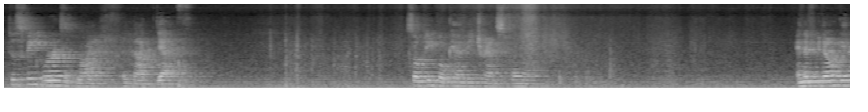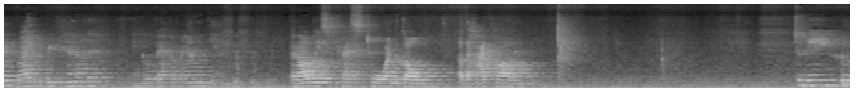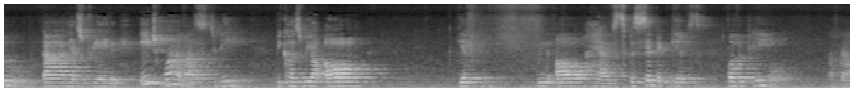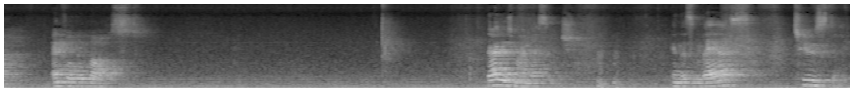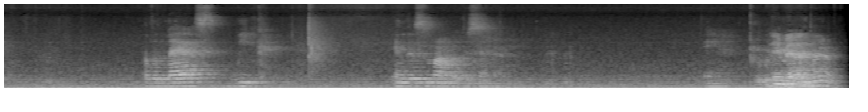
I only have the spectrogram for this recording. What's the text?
To speak words of life and not death. So people can be transformed. And if we don't get it right, repent of it and go back around again. But always press toward the goal of the high calling. To be who God has created each one of us to be because we are all gifted. We all have specific gifts for the people of God and for the lost. That is my message in this last Tuesday of the last week in this month of December. Amen.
